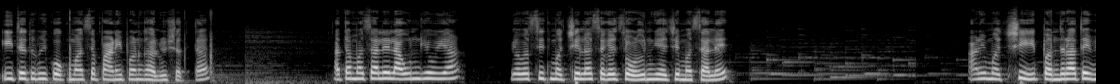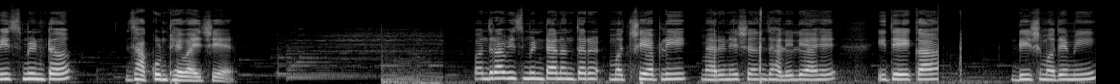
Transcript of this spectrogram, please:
इथे तुम्ही कोकमाचं पाणी पण घालू शकता. आता मसाले लावून घेऊया. व्यवस्थित मच्छीला सगळे चोळून घ्यायचे मसाले. आणि मच्छी पंधरा ते वीस मिनटं झाकून ठेवायची आहे. पंधरा वीस मिनटानंतर मच्छी आपली मॅरिनेशन झालेली आहे. इथे एका डिशमध्ये मी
